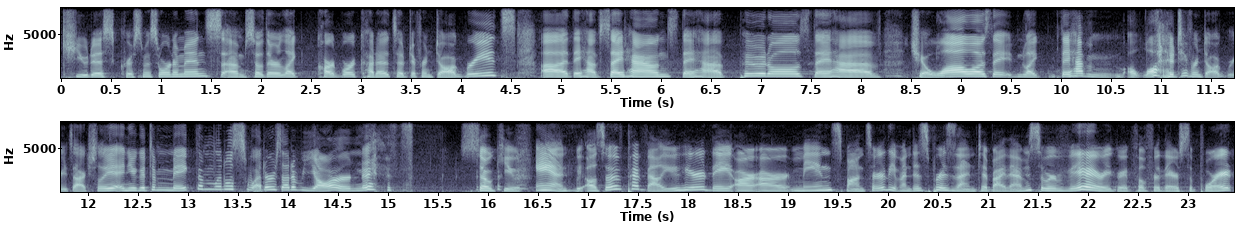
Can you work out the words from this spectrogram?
cutest Christmas ornaments. Um, so they're like cardboard cutouts of different dog breeds. Uh, they have sighthounds, they have poodles, they have chihuahuas. They like they have a lot of different dog breeds actually, and you get to make them little sweaters out of yarn. So cute. And we also have Pet Valu here. They are our main sponsor. The event is presented by them. So we're very grateful for their support.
